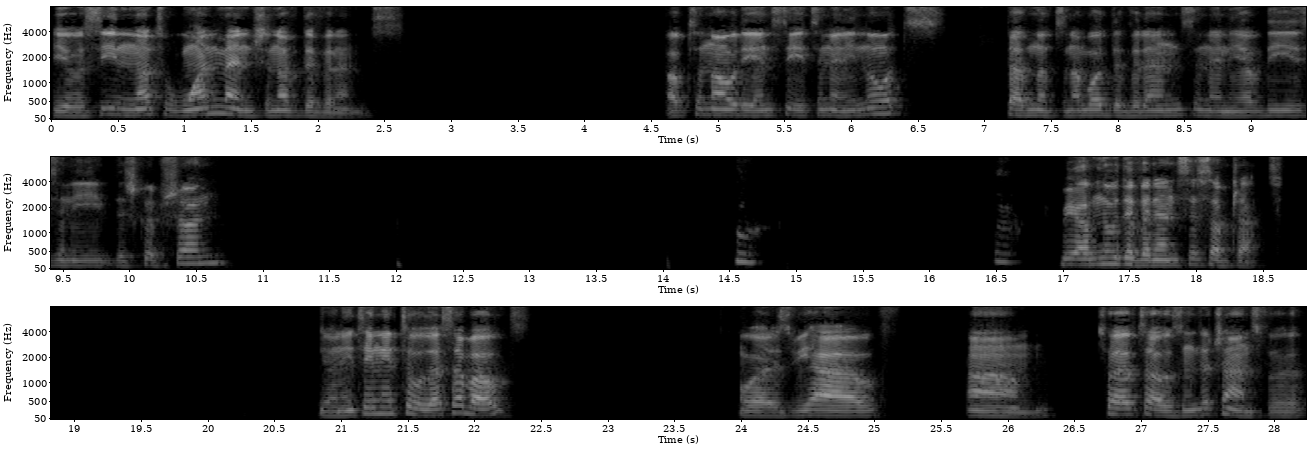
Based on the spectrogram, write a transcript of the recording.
you will see not one mention of dividends. Up to now, they ain't stating any notes. They have nothing about dividends in any of these in the description. We have no dividends to subtract. The only thing they told us about was we have um 12,000 to transfer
